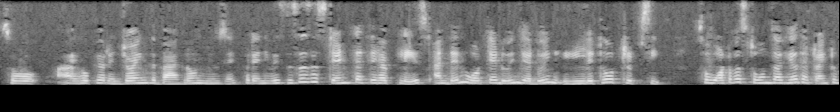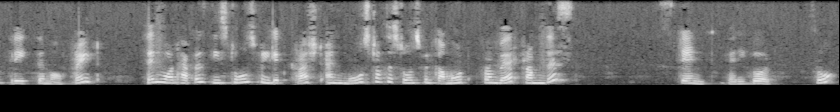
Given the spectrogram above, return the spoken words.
So I hope you're enjoying the background music. But anyways, this is a stent that they have placed. And then what they're doing, they're doing lithotripsy. So whatever stones are here, they're trying to break them off, right? Then what happens? These stones will get crushed and most of the stones will come out from where? From this stent. Very good. So,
